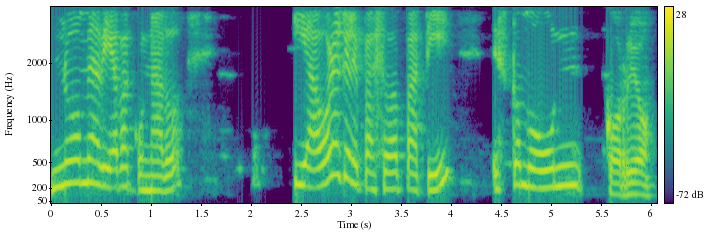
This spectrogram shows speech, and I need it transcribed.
no me había vacunado y ahora que le pasó a Patty, es como un... Corrió.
